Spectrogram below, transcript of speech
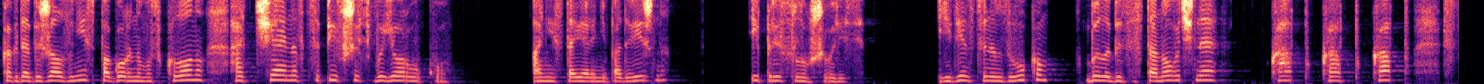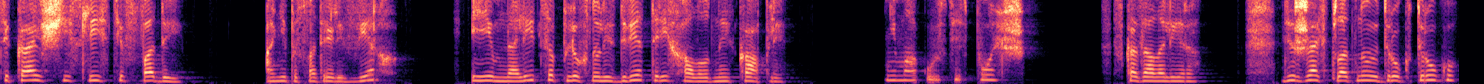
когда бежал вниз по горному склону, отчаянно вцепившись в ее руку. Они стояли неподвижно и прислушивались. Единственным звуком было безостановочное кап-кап-кап, стекающий с листьев воды. Они посмотрели вверх, и им на лица плюхнулись две-три холодные капли. «Не могу здесь больше», — сказала Лира. Держась вплотную друг к другу,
